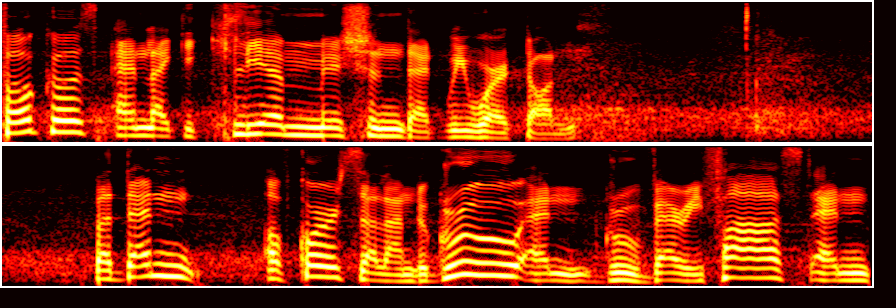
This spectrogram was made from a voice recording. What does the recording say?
focus and like a clear mission that we worked on. But then, of course, Zalando grew and grew very fast. And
